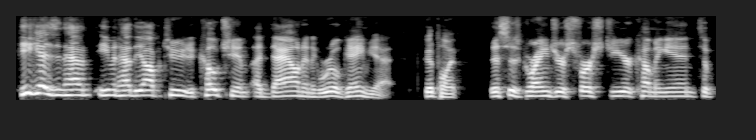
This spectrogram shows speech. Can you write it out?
he hasn't have, even had the opportunity to coach him a down in a real game yet. Good point. This is Granger's first year coming in to,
